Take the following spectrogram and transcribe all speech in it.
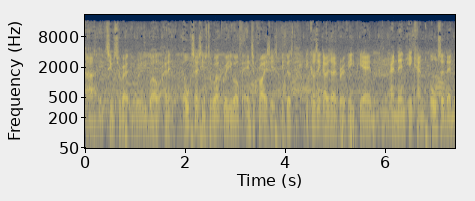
uh, it seems to work really well. And it also seems to work really well for enterprises because because it goes over a VPN and then it can also then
